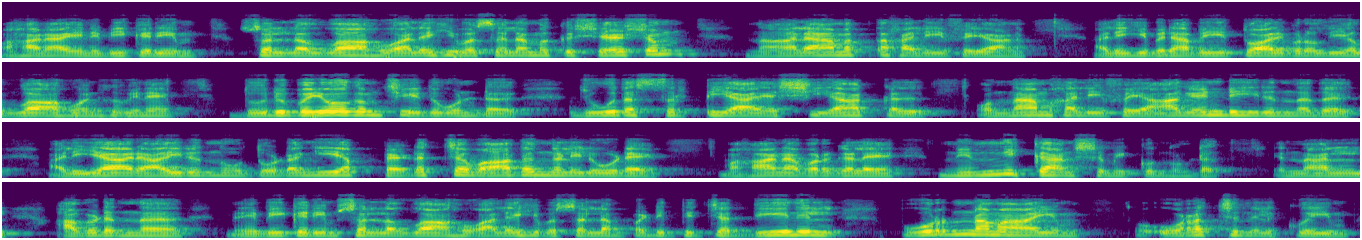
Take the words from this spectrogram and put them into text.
മഹാനായ നബി കരീം സല്ലല്ലാഹു അലഹി വസല്ലമക്ക് ശേഷം നാലാമത്തെ ഖലീഫയാണ്. അലിബിൻ അബി ത്വാലിബ് റലി അള്ളാഹു അൻഹുവിനെ ദുരുപയോഗം ചെയ്തുകൊണ്ട് ജൂത സൃഷ്ടിയായ ഷിയാക്കൾ ഒന്നാം ഖലീഫയാകേണ്ടിയിരുന്നത് അലിയാരായിരുന്നു. തുടങ്ങിയ പെടച്ച വാദങ്ങളിലൂടെ മഹാനവർകളെ നിന്ദിക്കാൻ ശ്രമിക്കുന്നുണ്ട്. എന്നാൽ അവിടുന്ന് നബി കരീം സ്വല്ലല്ലാഹു അലൈഹി വസല്ലം പഠിപ്പിച്ച ദീനിൽ പൂർണമായും ഉറച്ചു നിൽക്കുകയും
